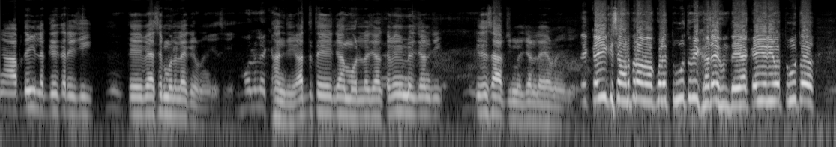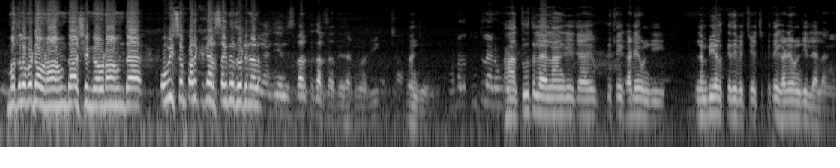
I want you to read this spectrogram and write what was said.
ਇਹ ਆਪ ਦੇ ਵੀ ਲੱਗੇ ਕਰੇ ਜੀ। ਤੇ ਵੈਸੇ ਮੁੱਲ ਲੈ ਕੇ ਆਉਣੇ ਜੀ ਅਸੀਂ। ਮੁੱਲ ਲੈ ਹਾਂਜੀ ਅੱਧ ਤੇ ਜਾਂ ਮੁੱਲ ਜਾਂ ਕਿਵੇਂ ਵੀ ਮਿਲ ਜਾਣ ਜੀ ਕਿਸੇ ਹਿਸਾਬ 'ਚ ਮਿਲ ਜਾਣ ਲੈ ਆਉਣੇ ਜੀ। ਤੇ ਕਈ ਕਿਸਾਨ ਭਰਾਵਾਂ ਕੋਲੇ ਤੂਤ ਵੀ ਖੜੇ ਹੁੰਦੇ ਆ ਕਈ ਵਾਰੀ ਉਹ ਤੂਤ ਮਤਲਬ ਵਢਾਉਣਾ ਹੁੰਦਾ ਸ਼ਿੰਗਾਉਣਾ ਹੁੰਦਾ ਉਹ ਵੀ ਸੰਪਰਕ ਕਰ ਸਕਦੇ ਤੁਹਾਡੇ ਨਾਲ? ਹਾਂਜੀ ਹਾਂਜੀ ਸੰਪਰਕ ਕਰ ਸਕਦੇ ਸਾਡੇ ਨਾਲ ਜੀ। ਹਾਂਜੀ ਉਹਨਾਂ ਦਾ ਤੂਤ ਲੈ ਲਓਗੇ? ਹਾਂ ਤੂਤ ਲੈ ਲਾਂਗੇ ਚਾਹੇ ਕਿਤੇ ਖੜੇ ਹੋਣ ਜੀ ਲੰਬੀ ਹਲਕੇ ਦੇ ਵਿੱਚ ਵਿੱਚ ਕਿਤੇ ਖੜੇ ਹੋਣ ਜੀ ਲੈ ਲਾਂਗੇ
